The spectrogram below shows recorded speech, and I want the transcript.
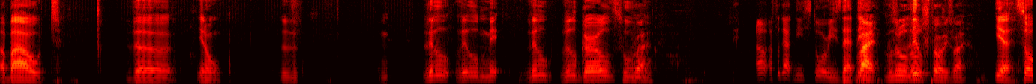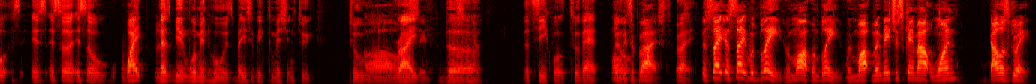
about the, you know, little little mi- little little girls who. Right. I, I forgot these stories that they Right. Little little little- stories. Right. yeah, so it's, it's it's a it's a white lesbian woman who is basically commissioned to to Oh, write the the sequel to that. Won't be surprised. Right. It's like it's like with Blade, when Mark, when Blade, when Mark, when Matrix came out, one, that was great.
